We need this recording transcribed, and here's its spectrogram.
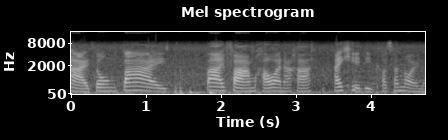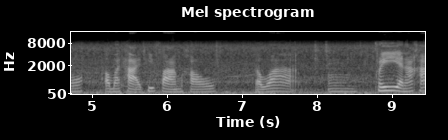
ถ่ายตรงป้ายป้ายฟาร์มเขาอะนะคะ ให้เครดิตเขาสักหน่อยเนาะเอามาถ่ายที่ฟาร์มเขาแต่ว่า ฟรีอะนะคะ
